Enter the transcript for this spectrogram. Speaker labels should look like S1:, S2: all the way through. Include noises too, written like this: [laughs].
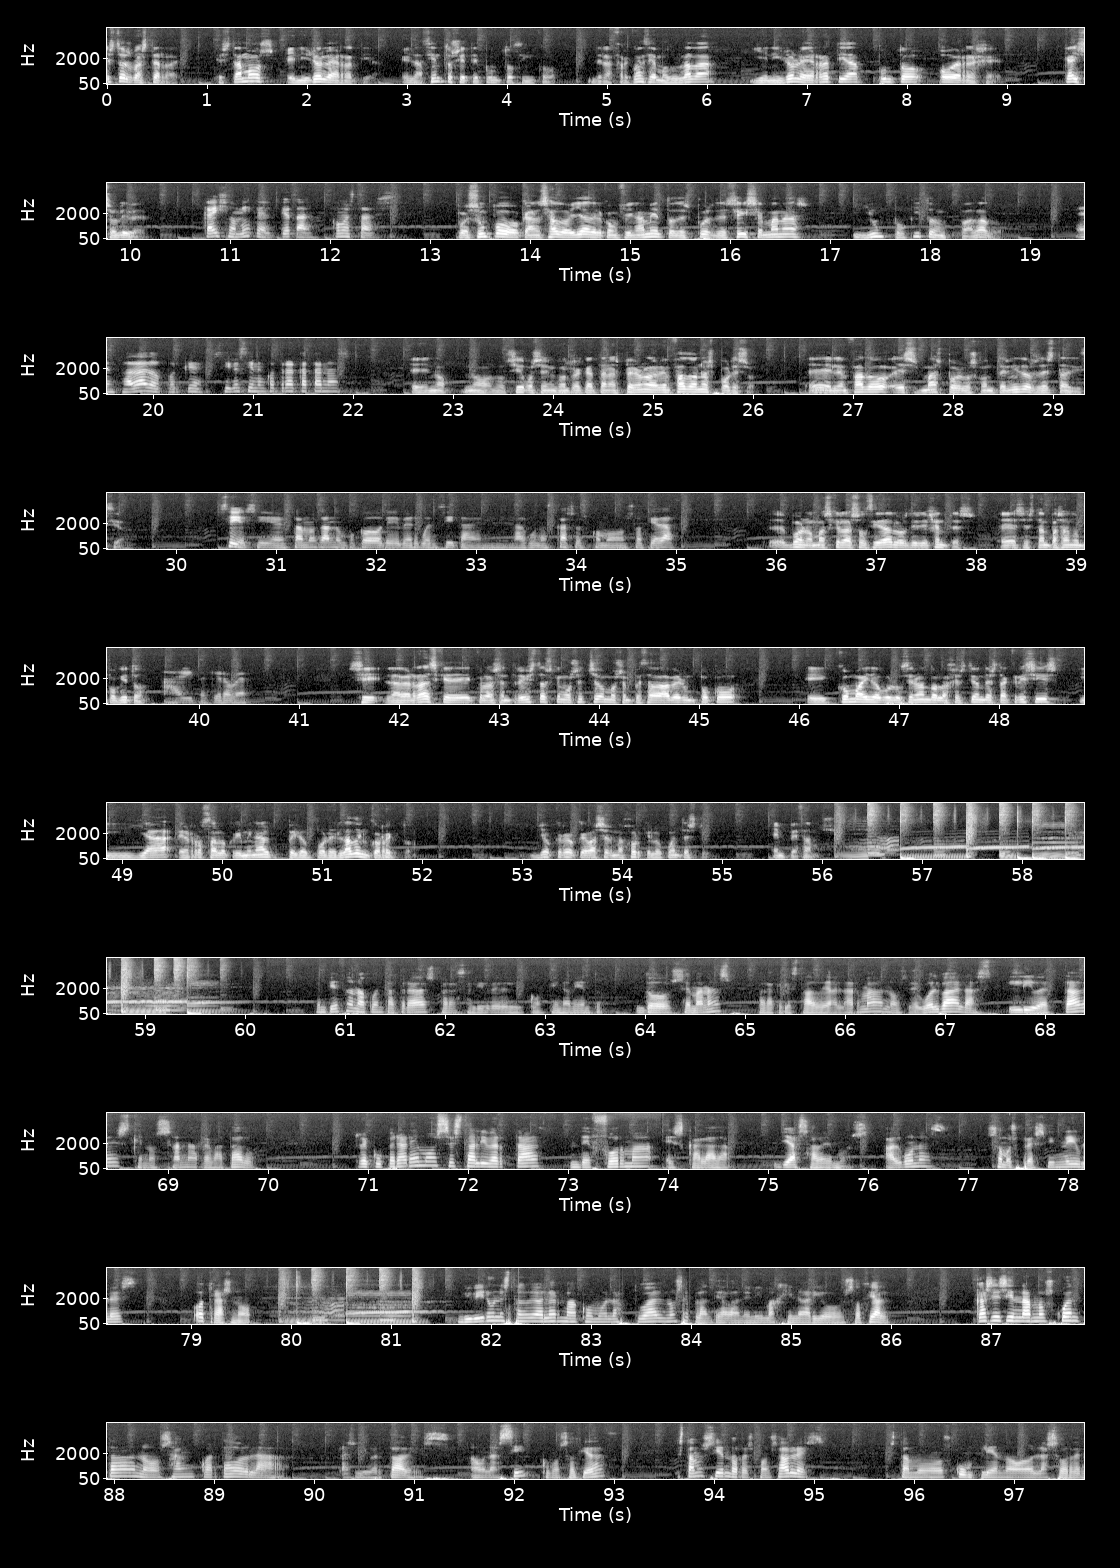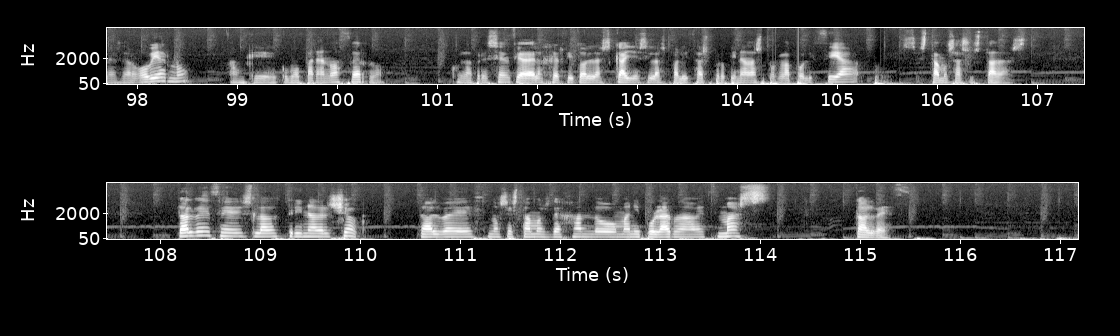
S1: Esto es Basterrac. Estamos en Irola Erratia, en la 107.5 de la frecuencia modulada y en irolaerratia.org. Kaiso Oliver.
S2: Kaiso Miquel, ¿qué tal? ¿Cómo estás?
S1: Pues un poco cansado ya del confinamiento después de seis semanas y un poquito enfadado.
S2: ¿Enfadado? ¿Por qué? ¿Sigues sin encontrar katanas?
S1: Eh, no, no, no sigo sin encontrar katanas, pero no, el enfado no es por eso. Eh, el enfado es más por los contenidos de esta edición.
S2: Sí, sí, estamos dando un poco de vergüencita en algunos casos como sociedad.
S1: Eh, bueno, más que la sociedad, los dirigentes. Eh, se están pasando un poquito.
S2: Ay, te quiero ver.
S1: Sí, la verdad es que con las entrevistas que hemos hecho hemos empezado a ver un poco eh, cómo ha ido evolucionando la gestión de esta crisis y ya roza lo criminal, pero por el lado incorrecto. Yo creo que va a ser mejor que lo cuentes tú. Empezamos.
S2: Empieza una cuenta atrás para salir del confinamiento. Dos semanas para que el estado de alarma nos devuelva las libertades que nos han arrebatado. Recuperaremos esta libertad de forma escalada. Ya sabemos, algunas somos prescindibles, otras no. Vivir un estado de alarma como el actual no se planteaba en el imaginario social. Casi sin darnos cuenta nos han coartado la las libertades. Aún así, como sociedad, estamos siendo responsables. Estamos cumpliendo las órdenes del gobierno, aunque como para no hacerlo, con la presencia del ejército en las calles y las palizas propinadas por la policía, pues estamos asustadas. Tal vez es la doctrina del shock, tal vez nos estamos dejando manipular una vez más, tal vez.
